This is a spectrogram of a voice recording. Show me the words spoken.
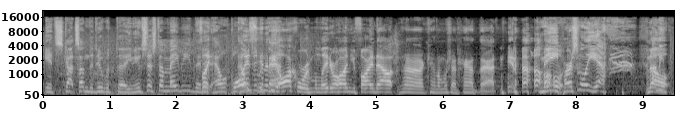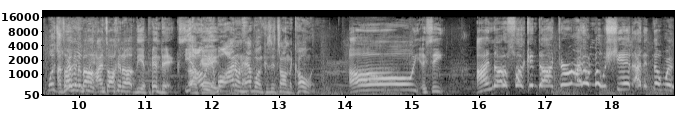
it's got something to do with the immune system maybe that It's like, it help, boy, is it going to be awkward when later on you find out, "Uh, I kind of wish I'd had that. You know? Me personally, yeah. No, I mean, what's I'm talking really about. weird- I'm talking about the appendix. yeah, oh yeah. Well, I don't have one because it's on the colon. Oh, you see, I'm not a fucking doctor. I don't know shit. I didn't know where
